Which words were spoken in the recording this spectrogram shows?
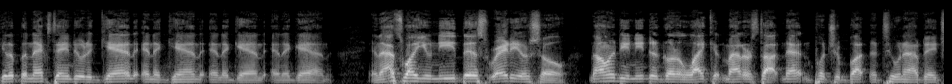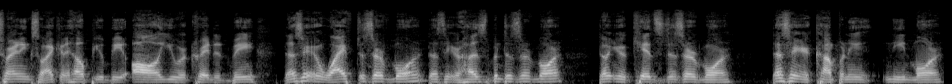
get up the next day and do it again and again and again and again. And that's why you need this radio show. Not only do you need to go to likeitmatters.net and put your butt in a two and a half day training so I can help you be all you were created to be. Doesn't your wife deserve more? Doesn't your husband deserve more? Don't your kids deserve more? Doesn't your company need more?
